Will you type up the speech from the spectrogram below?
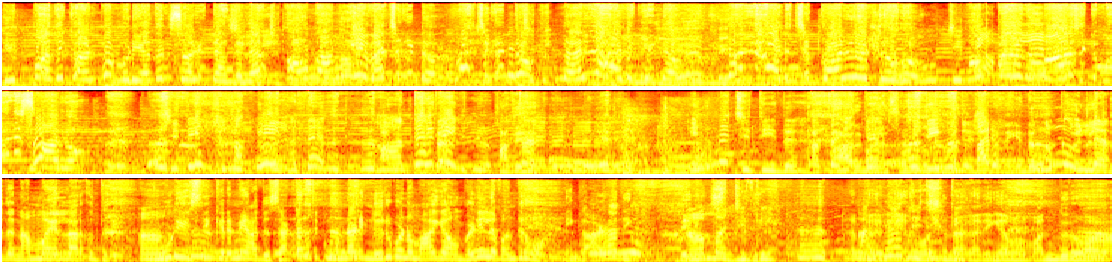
இப்போதைக்கு அனுப்ப முடியாதுன்னு சொல்லிட்டாங்கல்ல? அவங்க அங்கேயே வச்சுக்கிட்டோம் வச்சுக்கிட்டோம். நல்லா அடிக்கட்டும். நல்லா அடிச்சு கொல்லட்டும். அப்பதான் மாசுக்கு மனசு ஆறும் சித்தி அத்தை, அத்தை, என்ன சித்தி இது? நம்ம எல்லாருக்கும் தெரியும். கூடிய சீக்கிரமே அது சட்டத்துக்கு முன்னாடி நிரூபணமாகி அவன் வெளியில வந்துருவான். நீங்க அழாதீங்க. ஆமா சித்தி. ஆகாதீங்க அவன் வந்துருவான்.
